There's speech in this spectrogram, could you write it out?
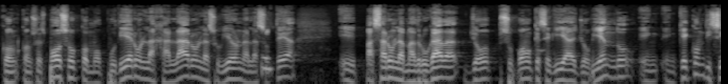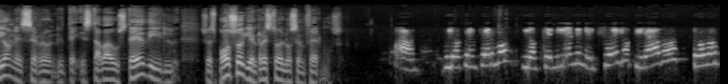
con, con su esposo, como pudieron, la jalaron, la subieron a la azotea, eh, pasaron la madrugada, yo supongo que seguía lloviendo, ¿en, en qué condiciones se estaba usted y su esposo y el resto de los enfermos? Ah, los enfermos los tenían en el suelo tirados, todos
